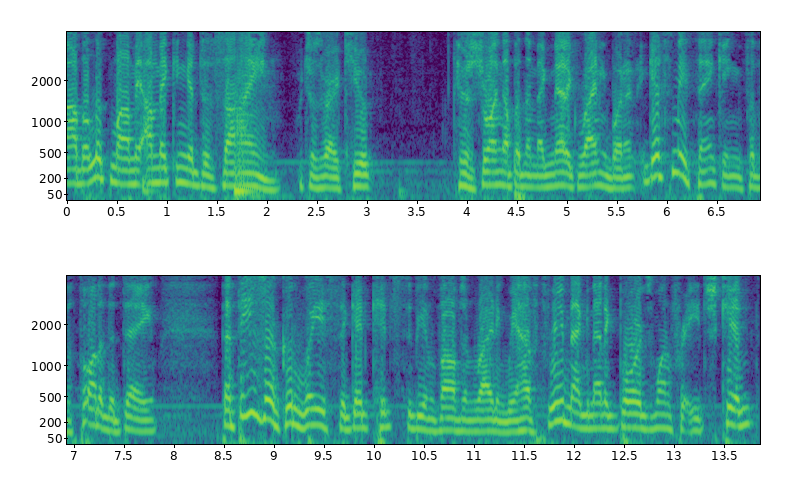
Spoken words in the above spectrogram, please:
Abba, look, mommy, I'm making a design, which was very cute. He was drawing up on the magnetic writing board, and it gets me thinking for the thought of the day that these are good ways to get kids to be involved in writing. We have three magnetic boards, one for each kid.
